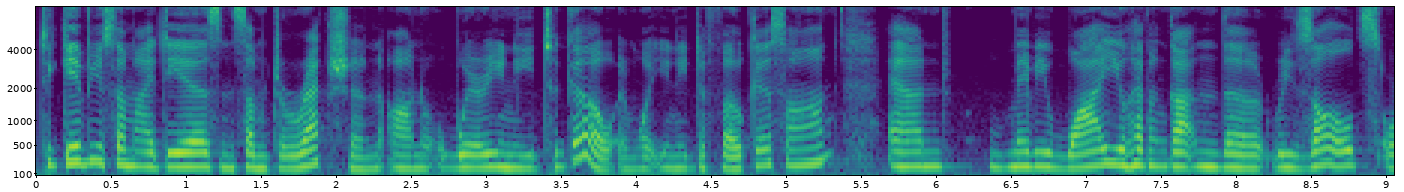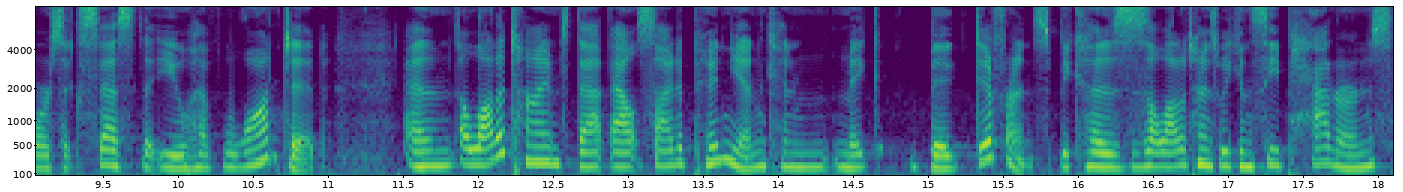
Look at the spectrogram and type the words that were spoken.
to give you some ideas and some direction on where you need to go and what you need to focus on and maybe why you haven't gotten the results or success that you have wanted. And a lot of times that outside opinion can make big difference because a lot of times we can see patterns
